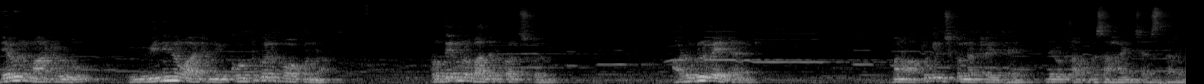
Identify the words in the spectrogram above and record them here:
దేవుని మాటలు వినిన వాటిని కొట్టుకొని పోకుండా హృదయంలో భద్రపరచుకొని అడుగులు వేయడానికి మనం అప్పగించుకున్నట్లయితే దేవుడు తప్పక సహాయం చేస్తారు.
